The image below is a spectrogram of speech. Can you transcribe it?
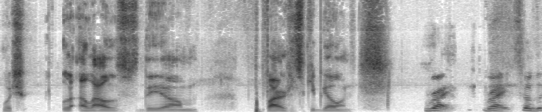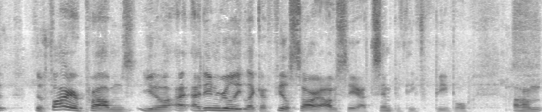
which allows the um, fires just to keep going. Right, right. So the the fire problems, you know, I, I didn't really like. I feel sorry. Obviously, I got sympathy for people. Um,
